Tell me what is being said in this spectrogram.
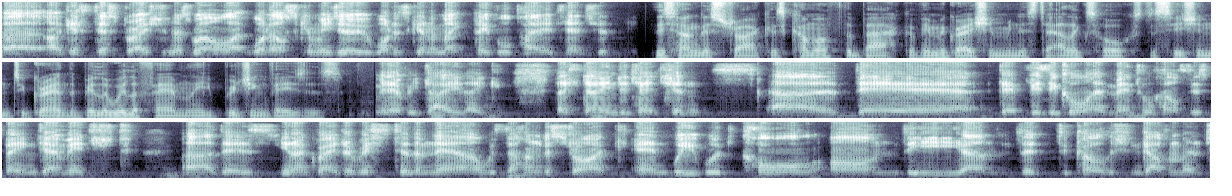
uh, I guess, desperation as well. Like, what else can we do? What is going to make people pay attention? This hunger strike has come off the back of Immigration Minister Alex Hawke's decision to grant the Biloela family bridging visas. I mean, every day they they stay in detention. Uh, their their physical and mental health is being damaged. Uh, there's you know greater risk to them now with the hunger strike, and we would call on the um, the, the, coalition government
